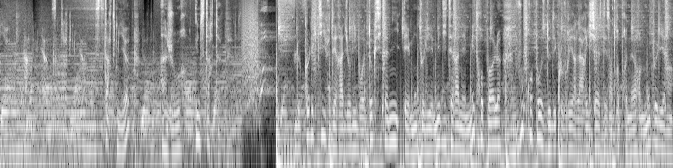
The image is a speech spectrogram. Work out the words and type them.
Me Up. Start Me Up. Start Me Up. Un jour, une start-up. Le collectif des radios libres d'Occitanie et Montpellier Méditerranée Métropole vous propose de découvrir la richesse des entrepreneurs montpelliérains.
